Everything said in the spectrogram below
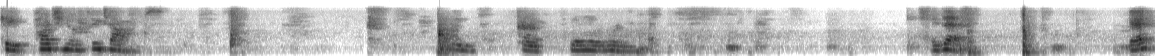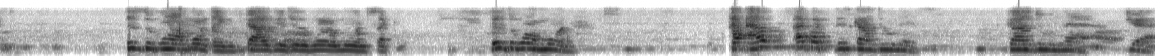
Okay, punching him three times. And kind of over him. Like that. Okay? This is the one-on-one thing. The guy's gonna do the one-on-one second. This is the one-on-one. How, how, act like this guy's doing this. Guy's doing that. Jack.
